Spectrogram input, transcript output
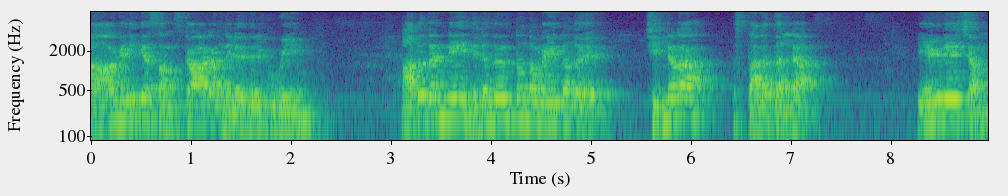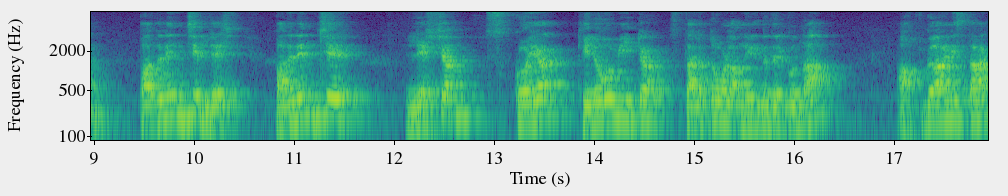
നാഗരിക സംസ്കാരം നിലനിൽക്കുകയും അത് തന്നെ നിലനിൽക്കുന്ന പറയുന്നത് ചില്ലറ സ്ഥലത്തല്ല. ഏകദേശം പതിനഞ്ച് ലക്ഷ പതിനഞ്ച് ലക്ഷം സ്ക്വയർ കിലോമീറ്റർ സ്ഥലത്തോളം നീണ്ടു നിൽക്കുന്ന അഫ്ഗാനിസ്ഥാൻ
